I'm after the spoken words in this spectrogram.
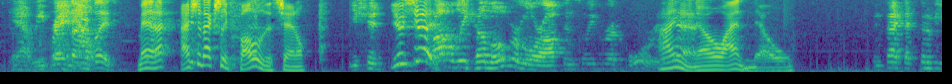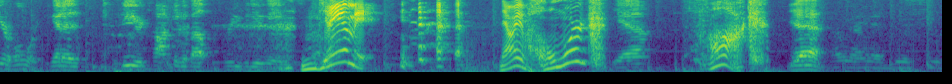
Since, Yeah, we since ran last time out. we played. Man, I, I should actually follow this channel. You should You should. probably come over more often so we can record. I Yeah. know, I know. In fact, that's gonna be your homework. You gotta do your talking about three video games. Damn it! now I have homework? Yeah. Fuck. yeah. I'm gonna, I'm gonna do it too.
